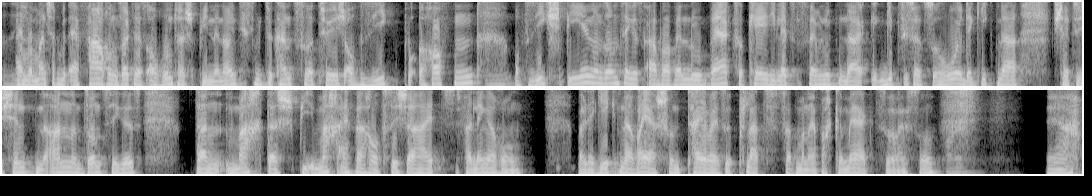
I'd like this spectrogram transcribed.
Also eine Mannschaft mit Erfahrung sollte das auch runterspielen. In der 90. Minute kannst du natürlich auf Sieg hoffen, Mhm. auf Sieg spielen und sonstiges, aber wenn du merkst, okay, die letzten zwei Minuten, da gibt es nichts mehr zu holen, der Gegner stellt sich hinten an und sonstiges, dann mach das Spiel, mach einfach auf Sicherheit Verlängerung. Weil der Gegner war ja schon teilweise platt, das hat man einfach gemerkt, so weißt du. Ja,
